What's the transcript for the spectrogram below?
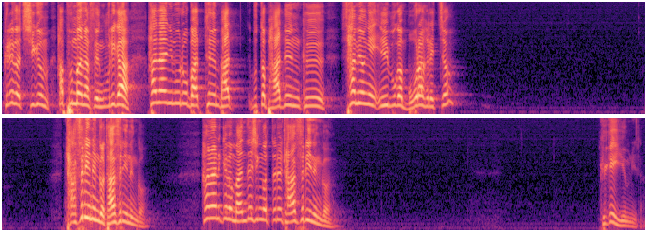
그래서 지금 하프만 학생 우리가 하나님으로 받은 받부터 받은 그 사명의 일부가 뭐라 그랬죠? 다스리는 거, 다스리는 거. 하나님께서 만드신 것들을 다스리는 거. 그게 이유입니다.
